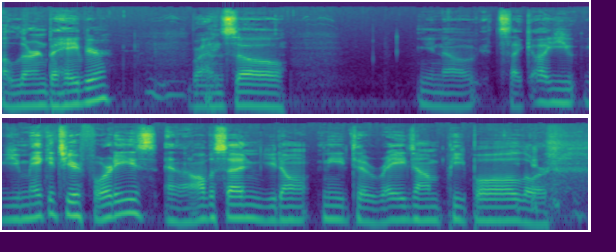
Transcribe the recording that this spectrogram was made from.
a learned behavior, mm-hmm. Right. and so, you know, it's like, oh, you you make it to your forties, and then all of a sudden you don't need to rage on people, or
